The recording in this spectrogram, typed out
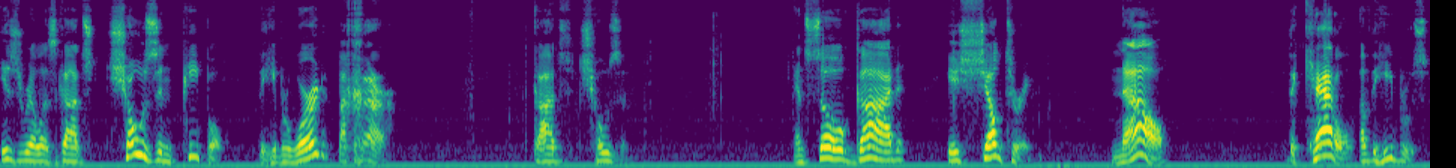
Israel is God's chosen people. The Hebrew word, bakar. God's chosen. And so God is sheltering now the cattle of the Hebrews.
